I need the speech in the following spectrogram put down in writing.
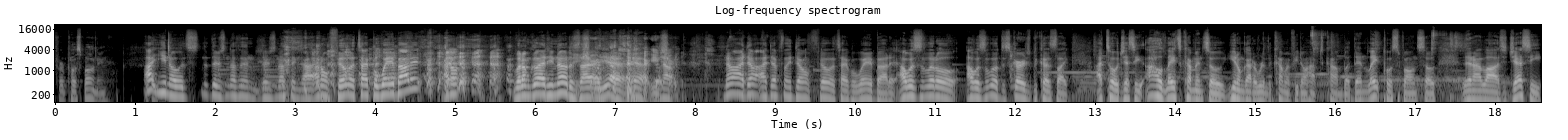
for postponing. I, you know, it's there's nothing, there's nothing. I, I don't feel a type of way about it. I don't, but I'm glad you noticed. I, yeah, yeah. Are you no, sure? No, I don't. I definitely don't feel a type of way about it. I was a little, I was a little discouraged because like I told Jesse, oh, late's coming, so you don't got to really come if you don't have to come. But then late postponed, so then I lost Jesse.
